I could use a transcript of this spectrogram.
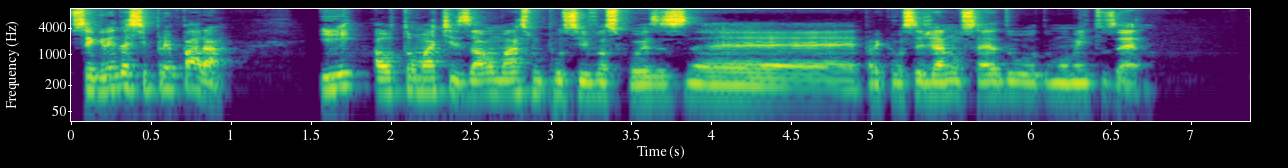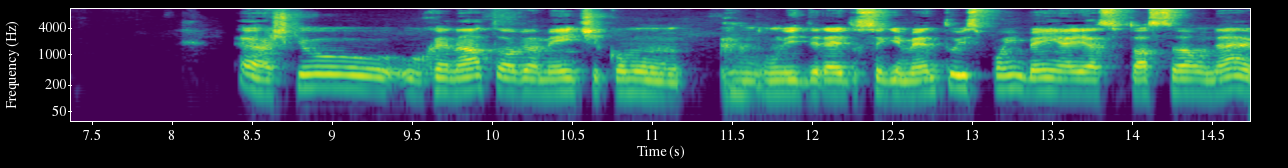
o segredo é se preparar e automatizar o máximo possível as coisas é, para que você já não saia do, do momento zero. É, acho que o, o, Renato, obviamente, como um, um, líder aí do segmento, expõe bem aí a situação, né?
